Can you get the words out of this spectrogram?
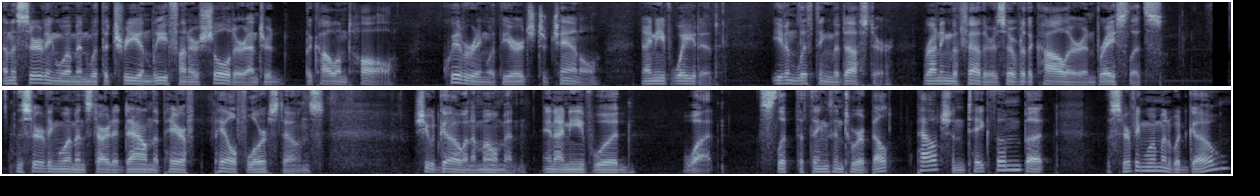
and the serving woman with the tree and leaf on her shoulder entered the columned hall. Quivering with the urge to channel, Nynaeve waited, even lifting the duster, running the feathers over the collar and bracelets. The serving woman started down the pale, pale floor stones. She would go in a moment, and Nynaeve would, what, slip the things into her belt pouch and take them, but the serving woman would go?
